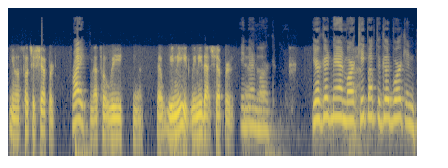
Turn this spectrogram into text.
you know such a shepherd, Right. and that's what we you know, that we need. We need that shepherd. Amen, And, uh, Mark. You're a good man, Mark. Keep up the good work and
